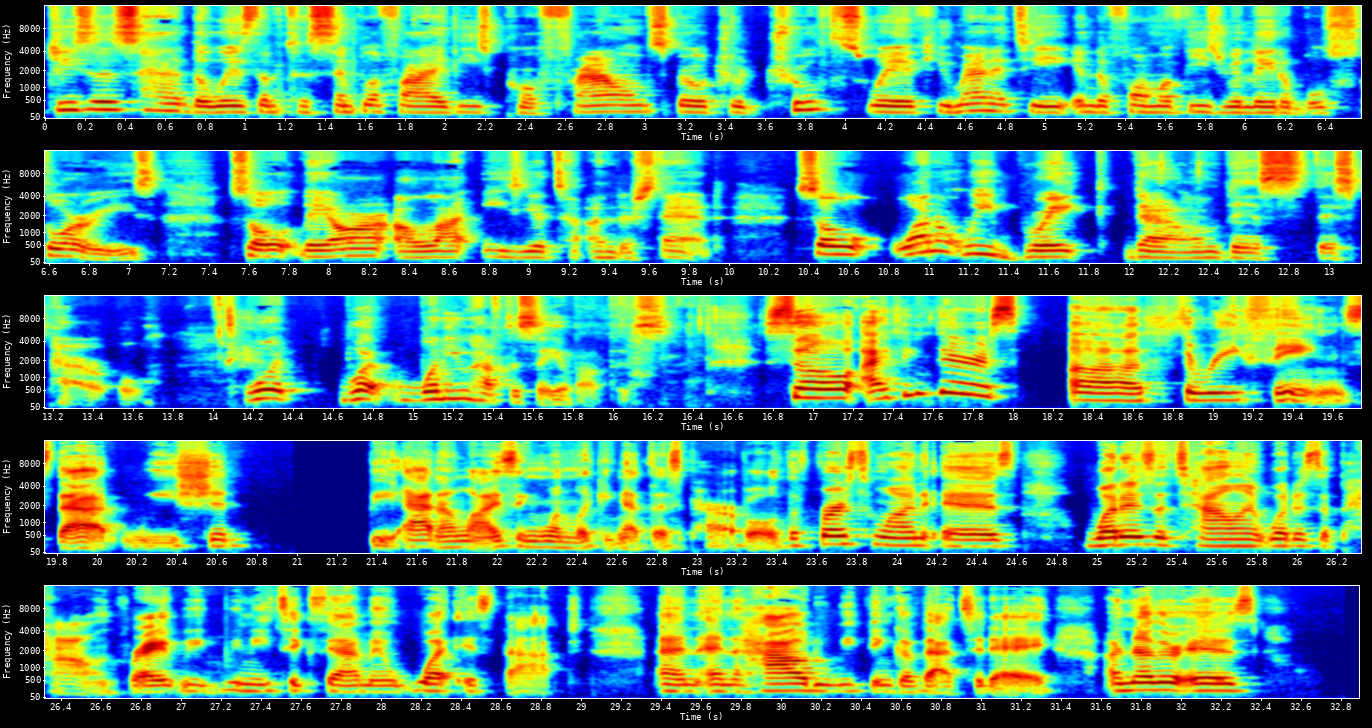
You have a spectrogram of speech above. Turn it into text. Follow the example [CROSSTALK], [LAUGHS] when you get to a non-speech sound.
Jesus had the wisdom to simplify these profound spiritual truths with humanity in the form of these relatable stories. So they are a lot easier to understand. So why don't we break down this this parable? What what what do you have to say about this? So I think there's uh three things that we should be analyzing when looking at this parable. The first one is what is a talent? What is a pound, right? We, we need to examine what is that and, and how do we think of that today? Another is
